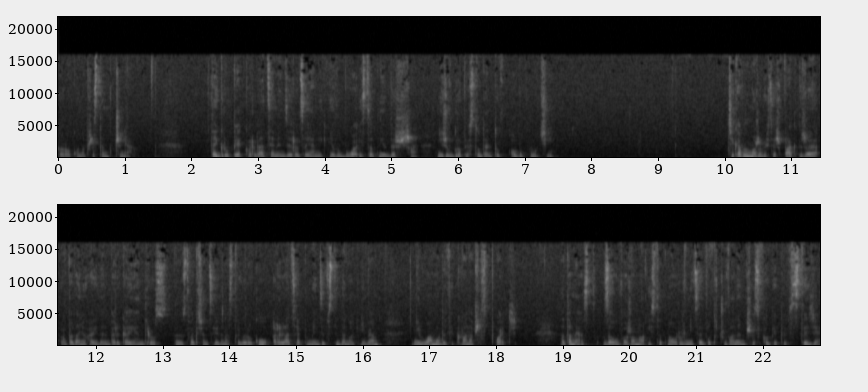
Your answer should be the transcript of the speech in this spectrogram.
roku na przestępczyniach. W tej grupie korelacja między rodzajami gniewu była istotnie wyższa niż w grupie studentów obu płci. Ciekawym może być też fakt, że w badaniu Heidenberga i Andrews, tym z 2011 roku, relacja pomiędzy wstydem a gniewem nie była modyfikowana przez płeć. Natomiast zauważono istotną różnicę w odczuwanym przez kobiety wstydzie.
